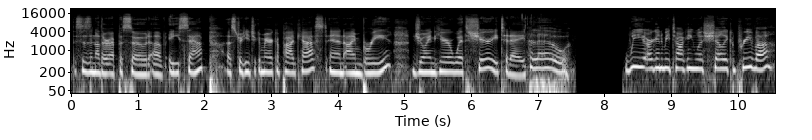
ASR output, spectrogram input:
This is another episode of ASAP, a Strategic America podcast, and I'm Bree, joined here with Sherry today. Hello. We are going to be talking with Shelly Capriva,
